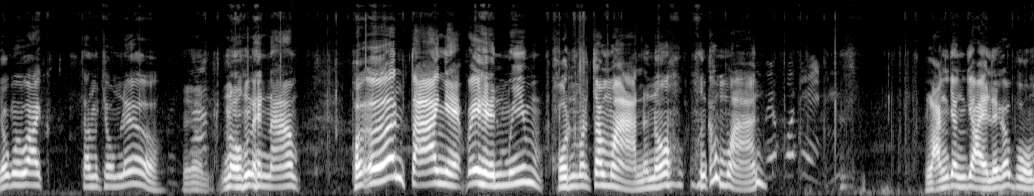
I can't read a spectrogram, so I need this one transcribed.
ยกมือไหว้ท่านผู้ชมเร็วเนี่ยลงเล่นน้ำเผอิญตาแงะไปเห็นมิมคนมันจะหมานนะเนาะมันก็หมานไม่คนเห็นหลังยังใหญ่เลยครับผม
